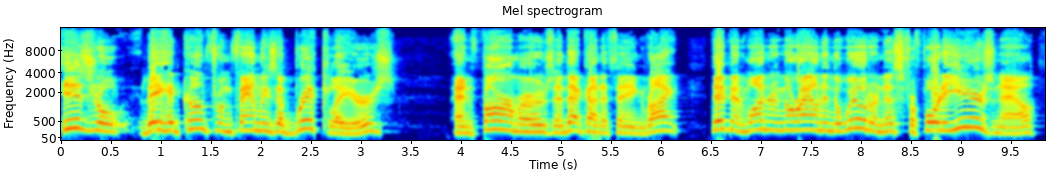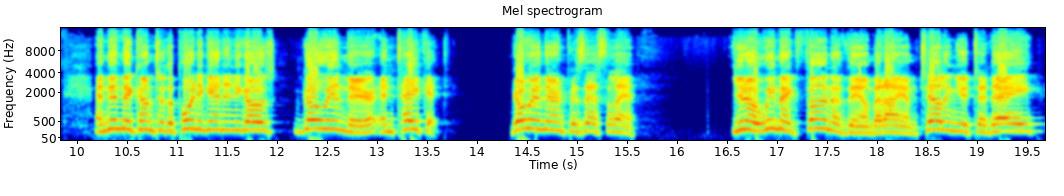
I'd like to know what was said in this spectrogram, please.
Israel, they had come from families of bricklayers and farmers and that kind of thing, right? They've been wandering around in the wilderness for 40 years now. And then they come to the point again and he goes, Go in there and take it. Go in there and possess the land. You know, we make fun of them, but I am telling you today,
